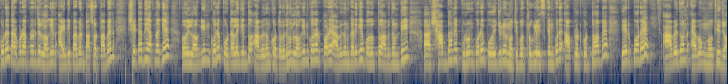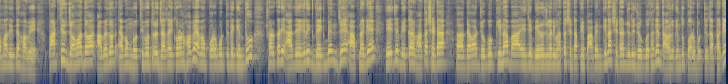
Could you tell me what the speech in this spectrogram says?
করে তারপরে আপনার যে লগ ইন আইডি পাবেন, পাসওয়ার্ড পাবেন, সেটা দিয়ে আপনাকে ওই লগ ইন করে পোর্টালে কিন্তু আবেদন করতে হবে। দেখুন লগ ইন করার পরে আবেদনকারীকে প্রদত্ত আবেদনটি সাবধানে পূরণ করে প্রয়োজনীয় নথিপত্রগুলি স্ক্যান করে আপলোড করতে হবে। এরপরে আবেদন এবং নথি জমা দিতে হবে। প্রার্থীর জমা দেওয়ার আবেদন এবং নথিপত্রের যাচাইকরণ হবে এবং পরবর্তীতে কিন্তু সরকারি আধিকারিক দেখবেন যে আপনাকে এই যে বেকার ভাতা সেটা দেওয়ার যোগ্য কিনা বা এই যে বেরোজগারি ভাতা সেটা আপনি পাবেন কিনা সেটার যদি যোগ্য থাকেন তাহলে কিন্তু পরবর্তীতে আপনাকে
